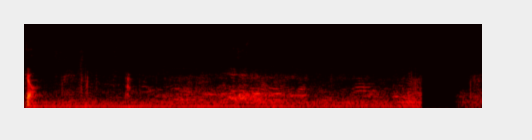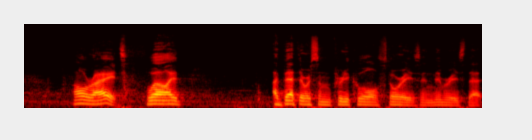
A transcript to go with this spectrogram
go. All right. Well, I, I bet there were some pretty cool stories and memories that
